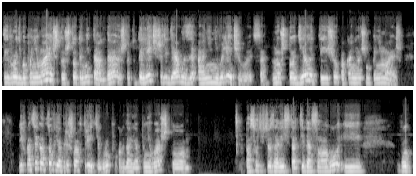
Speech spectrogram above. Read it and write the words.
ты вроде бы понимаешь, что что-то не так, да, что-то ты лечишь эти диагнозы, а они не вылечиваются. Но что делать, ты еще пока не очень понимаешь. И в конце концов я пришла в третью группу, когда я поняла, что по сути все зависит от тебя самого. И вот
